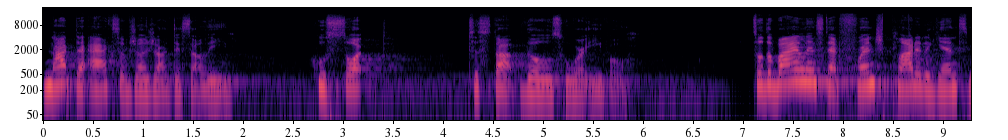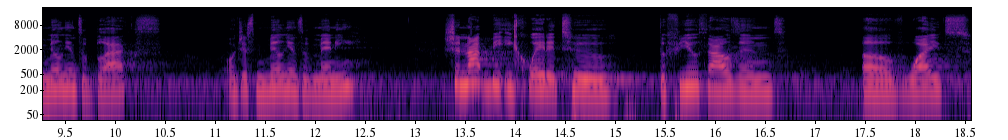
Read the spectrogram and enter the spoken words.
not the acts of Jean Jacques Dessalines, who sought to stop those who were evil. So the violence that French plotted against millions of blacks, or just millions of many, should not be equated to the few thousands of whites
